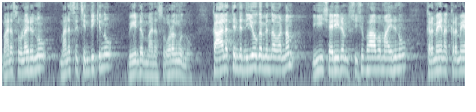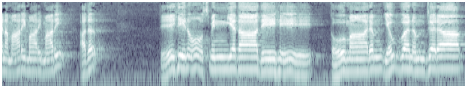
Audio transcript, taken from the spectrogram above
മനസ്സുണരുന്നു മനസ്സ് ചിന്തിക്കുന്നു വീണ്ടും മനസ്സ് ഉറങ്ങുന്നു. കാലത്തിന്റെ നിയോഗം എന്ന വണ്ണം ഈ ശരീരം ശിശുഭാവമായിരുന്നു ക്രമേണ ക്രമേണ മാറി മാറി മാറി അത് ദേഹിനോസ്മിൻ യഥാ ദേഹേ കൗമാരം യൗവനം ജരാ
